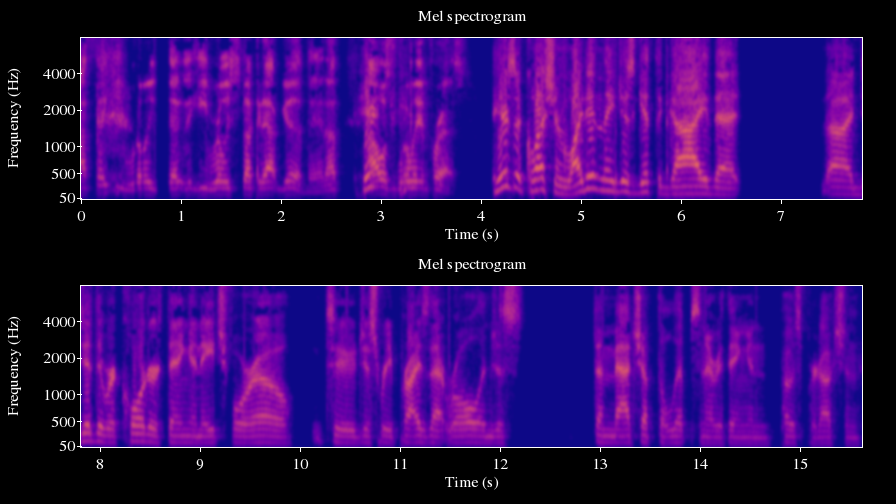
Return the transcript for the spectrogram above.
I think he really he really stuck it out good, man. I, Here- I was really impressed. Here's a question: Why didn't they just get the guy that uh, did the recorder thing in H4O to just reprise that role and just then match up the lips and everything in post production?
